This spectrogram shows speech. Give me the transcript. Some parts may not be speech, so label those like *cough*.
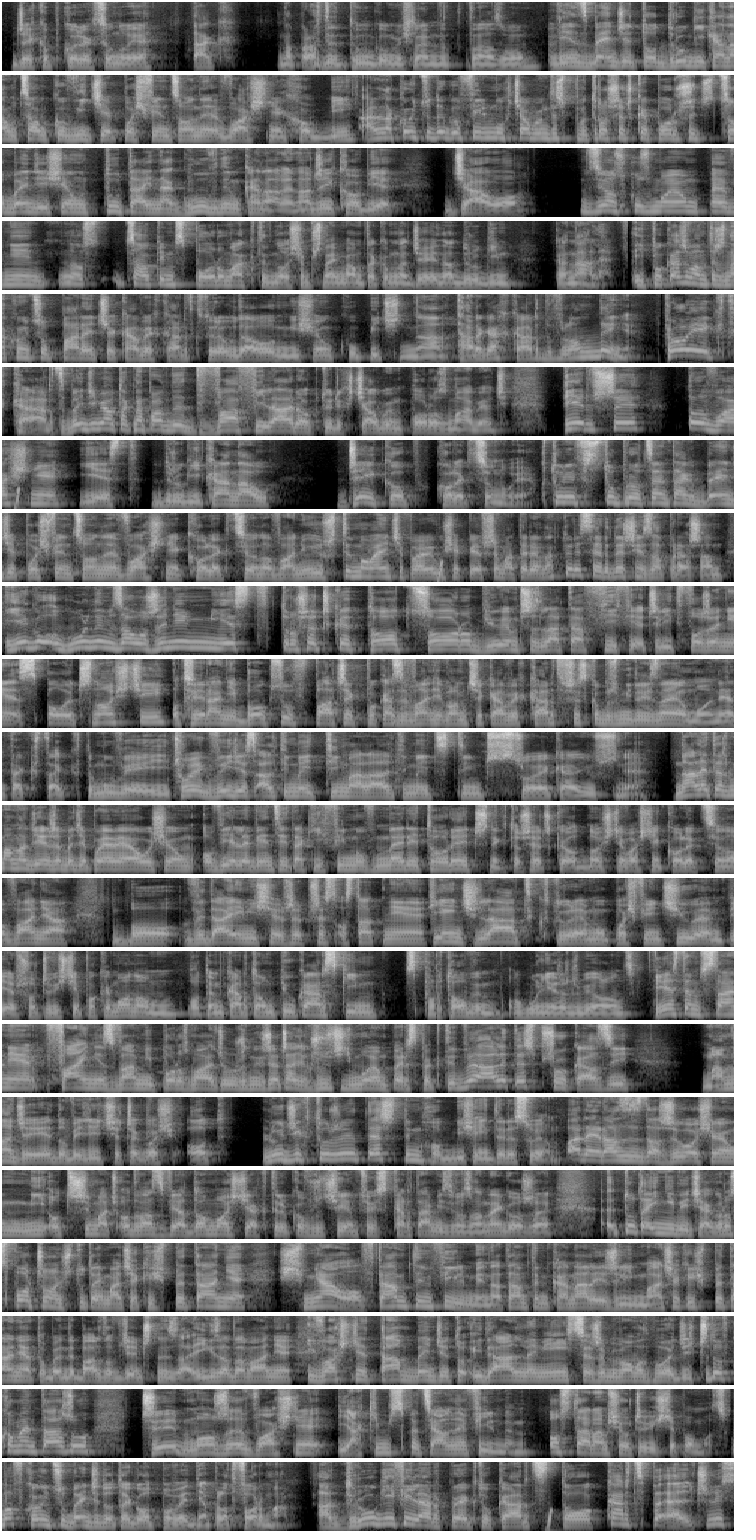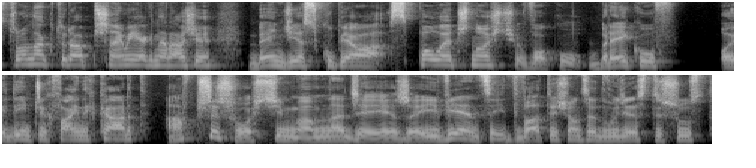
Jacob kolekcjonuje. Tak, naprawdę długo myślałem nad tą nazwą. Więc będzie to drugi kanał całkowicie poświęcony właśnie hobby. Ale na końcu tego filmu chciałbym też po troszeczkę poruszyć, co będzie się tutaj na głównym kanale, na Jacobie działo. W związku z moją pewnie no, całkiem sporą aktywnością, przynajmniej mam taką nadzieję, na drugim kanale. I pokażę Wam też na końcu parę ciekawych kart, które udało mi się kupić na targach kart w Londynie. Projekt Cards będzie miał tak naprawdę dwa filary, o których chciałbym porozmawiać. Pierwszy to właśnie jest drugi kanał, Jacob kolekcjonuje, który w 100% będzie poświęcony właśnie kolekcjonowaniu. Już w tym momencie pojawił się pierwszy materiał, na który serdecznie zapraszam. Jego ogólnym założeniem jest troszeczkę to, co robiłem przez lata w FIFA, czyli tworzenie społeczności, otwieranie boksów, paczek, pokazywanie wam ciekawych kart. Wszystko brzmi dość znajomo, nie? Tak, tak to mówię i człowiek wyjdzie z Ultimate Team, ale Ultimate Team z człowieka już nie. No ale też mam nadzieję, że będzie pojawiało się o wiele więcej takich filmów merytorycznych, troszeczkę odnośnie właśnie kolekcjonowania, bo wydaje mi się, że przez ostatnie 5 lat, któremu poświęciłem, pierwszy oczywiście Pokémonom, potem kartom piłkarskim, sportowym, ogólnie rzecz biorąc, jestem w stanie fajnie z Wami porozmawiać o różnych rzeczach, rzucić moją perspektywę, ale też przy okazji mam nadzieję dowiedzieć się czegoś od ludzi, którzy też tym hobby się interesują. Parę razy zdarzyło się mi otrzymać od Was wiadomość, jak tylko wrzuciłem coś z kartami związanego, że e, tutaj nie wiecie jak rozpocząć, tutaj macie jakieś pytanie, śmiało w tamtym filmie, na tamtym kanale, jeżeli macie jakieś pytania, to będę bardzo wdzięczny za ich zadawanie i właśnie tam będzie to idealne miejsce, żeby Wam odpowiedzieć, czy to w komentarzu, czy może właśnie jakimś specjalnym filmem. Postaram się oczywiście pomóc, bo w końcu będzie do tego odpowiednia platforma. A drugi filar projektu Cards to cards.pl, czyli strona, która przynajmniej jak na razie będzie skupiała społeczność wokół breaków, pojedynczych fajnych kart, a w przyszłości mam nadzieję, że i więcej. 2026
